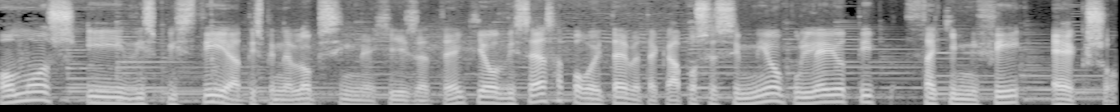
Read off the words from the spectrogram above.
Όμως η δυσπιστία της Πινελόπης συνεχίζεται και ο Οδυσσέας απογοητεύεται κάπως σε σημείο που λέει ότι θα κοιμηθεί έξω.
